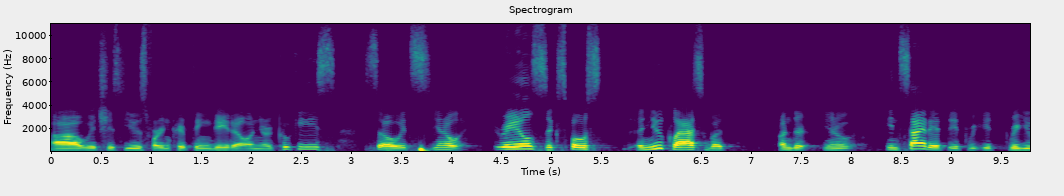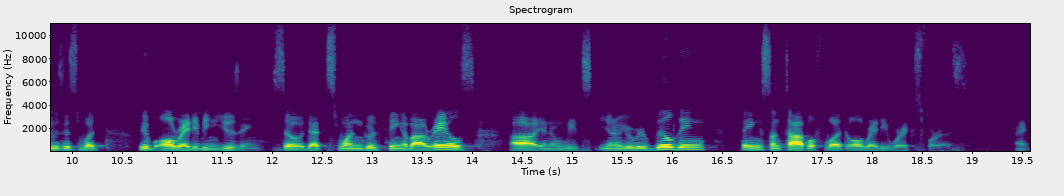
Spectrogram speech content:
uh, which is used for encrypting data on your cookies. So it's, you know, Rails exposed a new class, but under, you know, inside it, it, re it reuses what we've already been using. So that's one good thing about Rails. Uh, you know, it's, you know, you're building things on top of what already works for us, right?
